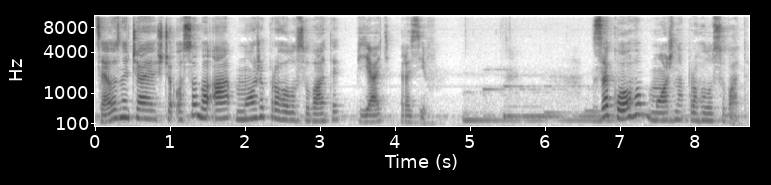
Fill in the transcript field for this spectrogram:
Це означає, що особа А може проголосувати 5 разів. За кого можна проголосувати?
